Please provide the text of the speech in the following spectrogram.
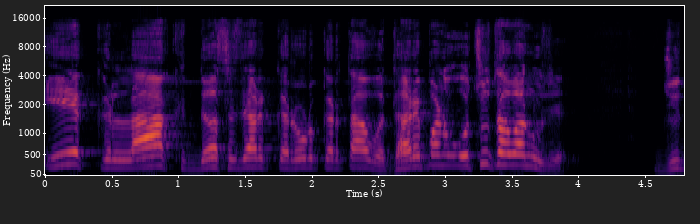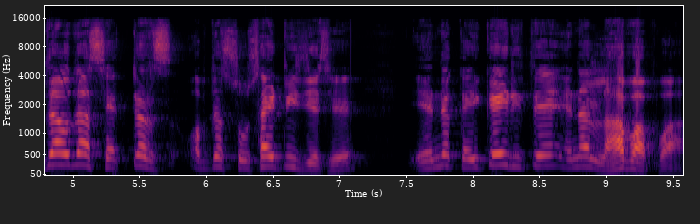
એક લાખ દસ હજાર કરોડ કરતાં વધારે પણ ઓછું થવાનું છે. જુદા જુદા સેક્ટર્સ ઓફ ધ સોસાયટી જે છે એને કઈ કઈ રીતે એના લાભ આપવા?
